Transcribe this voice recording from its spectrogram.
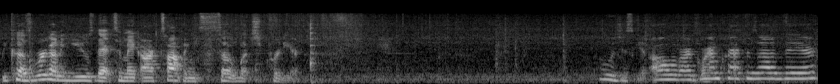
because we're going to use that to make our topping so much prettier. We'll just get all of our graham crackers out of there.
